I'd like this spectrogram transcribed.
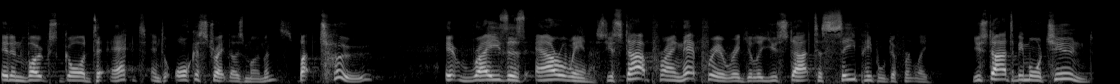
it invokes God to act and to orchestrate those moments. But two, it raises our awareness. You start praying that prayer regularly, you start to see people differently. You start to be more tuned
